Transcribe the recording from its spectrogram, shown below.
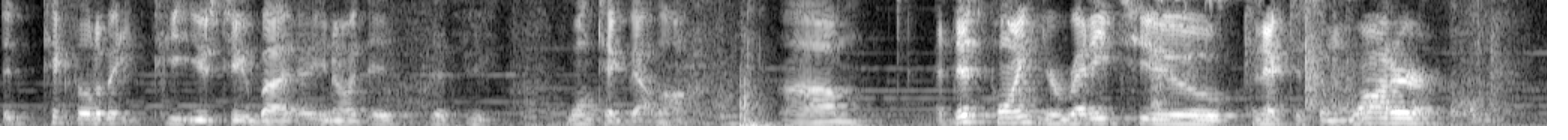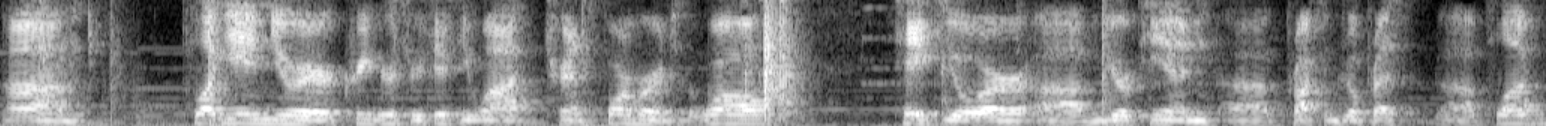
it takes a little bit to get used to, but you know it, it, it, it won't take that long. Um, at this point, you're ready to connect to some water. Plug in your Krieger 350 watt transformer into the wall, take your um, European uh, Proxxon drill press uh, plug,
